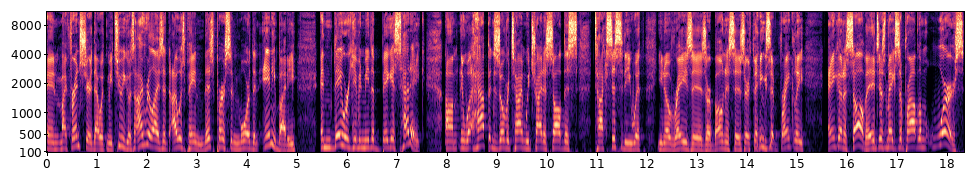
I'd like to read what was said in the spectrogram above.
And my friend shared that with me too. He goes, I realized that I was paying this person more than anybody, and they were giving me the biggest headache. Um, and what happens is over time, we try to solve this toxicity with, you know, raises or bonuses or things that frankly, ain't going to solve it. It just makes the problem worse.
